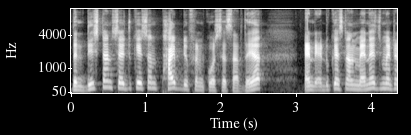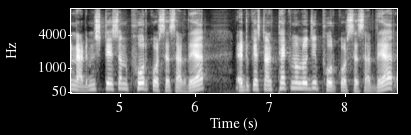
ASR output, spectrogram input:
Then distance education, five different courses are there. And educational management and administration, four courses are there educational technology, four courses are there,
